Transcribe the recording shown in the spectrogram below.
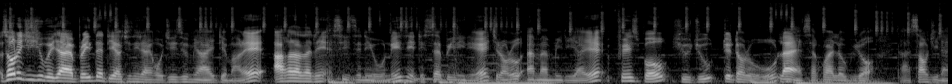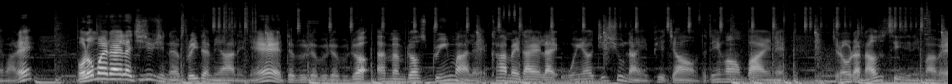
အဆုံးထိကြည့်ရှုပေးကြတဲ့ပရိသတ်တယောက်ချင်းစီတိုင်းကိုကျေးဇူးအများကြီးတင်ပါတယ်အားကစားသတင်းအစီအစဉ်တွေကိုနေ့စဉ်တင်ဆက်ပေးနေတဲ့ကျွန်တော်တို့ MM Media ရဲ့ Facebook YouTube TikTok တို့ကို like and subscribe လုပ်ပြီးတော့ဒါစောင့်ကြည့်နိုင်ပါတယ်ဘောလုံးမိုက်တိုင်းလိုက်ကြည့်ရှုခြင်းတဲ့ပရိသတ်များအနေနဲ့ www.mm.stream မှာလည်းအခမဲ့တိုင်းလိုက်ဝင်ရောက်ကြည့်ရှုနိုင်ဖြစ်ကြောင်းသတင်းကောင်းပိုင်းနဲ့ကျွန်တော်တို့ဒါနောက်စီစဉ်တွေမှာပဲ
